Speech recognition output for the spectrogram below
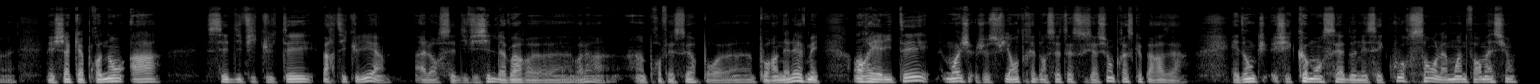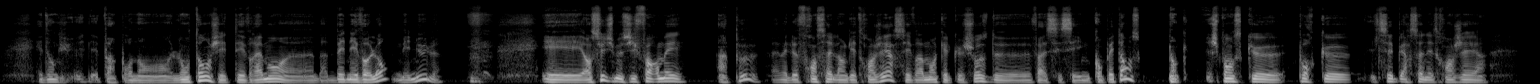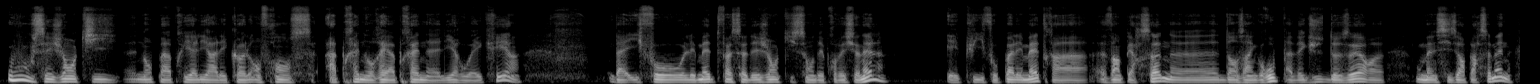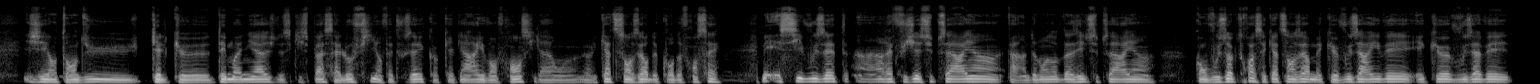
mais chaque apprenant a ses difficultés particulières. Alors c'est difficile d'avoir euh, voilà un professeur pour euh, pour un élève, mais en réalité, moi je, suis entré dans cette association presque par hasard, et donc j'ai commencé à donner ces cours sans la moindre formation. Et donc pendant longtemps j'étais vraiment euh, bah, bénévolant, mais nul. et ensuite je me suis formé un peu. Mais le français langue étrangère, c'est vraiment quelque chose de. Enfin, c'est une compétence. Donc, je pense que pour que ces personnes étrangères ou ces gens qui euh, n'ont pas appris à lire à l'école en France apprennent ou réapprennent à lire ou à écrire, bah, il faut les mettre face à des gens qui sont des professionnels. Et puis, il faut pas les mettre à 20 personnes euh, dans un groupe avec juste deux heures euh, ou même six heures par semaine. J'ai entendu quelques témoignages de ce qui se passe à l'OFI. En fait, vous savez, quand quelqu'un arrive en France, il a euh, 400 heures de cours de français. Mais si vous êtes un réfugié subsaharien, enfin un demandeur d'asile subsaharien, qu'on vous octroie ces 400 heures, mais que vous arrivez et que vous avez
